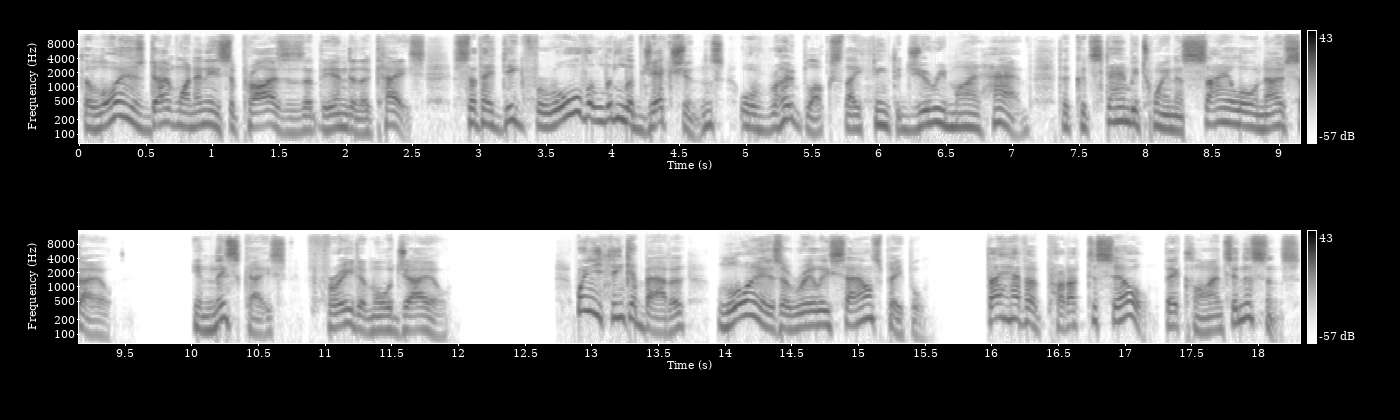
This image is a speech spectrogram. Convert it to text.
The lawyers don't want any surprises at the end of the case, so they dig for all the little objections or roadblocks they think the jury might have that could stand between a sale or no sale. In this case, freedom or jail. When you think about it, lawyers are really salespeople. They have a product to sell, their client's innocence,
